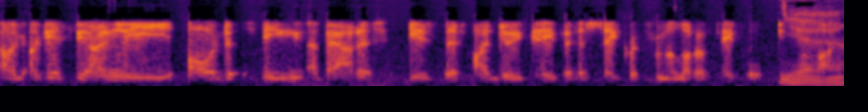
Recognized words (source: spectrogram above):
I, I guess the only odd thing about it is that I do keep it a secret from a lot of people. Yeah.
